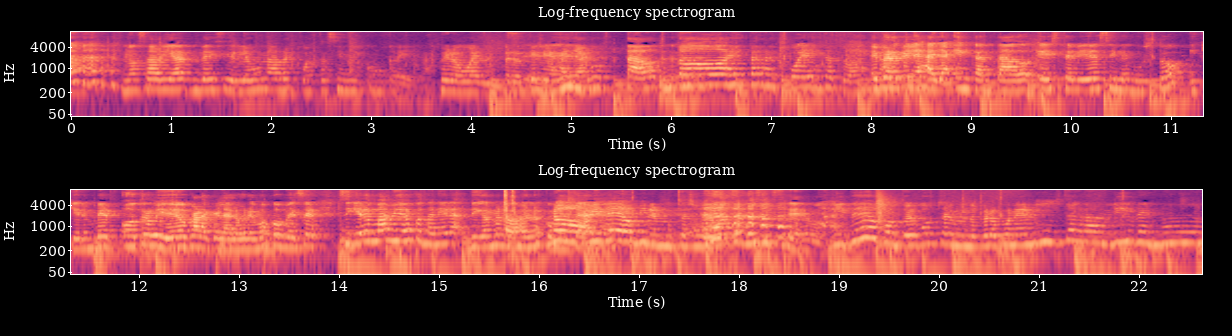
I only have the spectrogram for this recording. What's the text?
no sabía decirle una respuesta así muy concreta. Pero bueno, espero que les haya gustado todas estas respuestas. Todas estas Espero que les haya encantado este video si les gustó y quieren ver otro video para que la logremos convencer. Si quieren más videos con Daniela, díganmelo abajo en los No, comentarios. video, miren muchachos, yo voy a ser muy sincero. Video con todo el gusto del mundo, pero poner mi Instagram libre, no,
